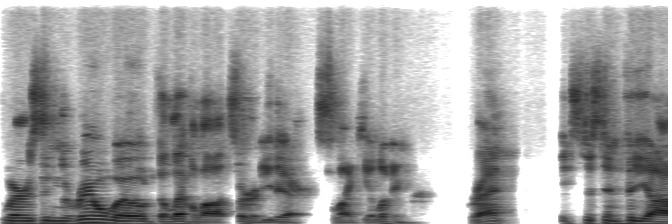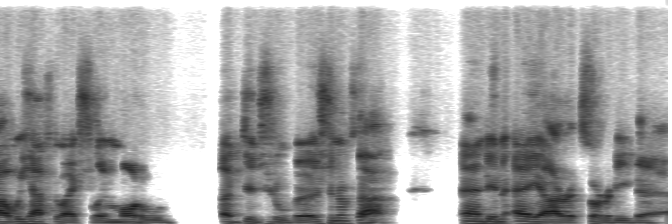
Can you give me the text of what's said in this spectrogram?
Whereas in the real world, the level art's already there. It's like your living room, right? It's just in VR, we have to actually model a digital version of that. And in AR, it's already there.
